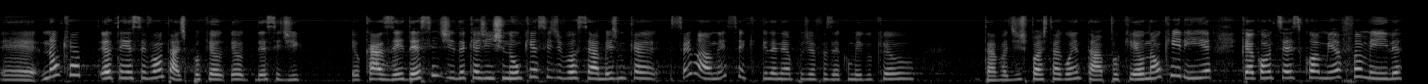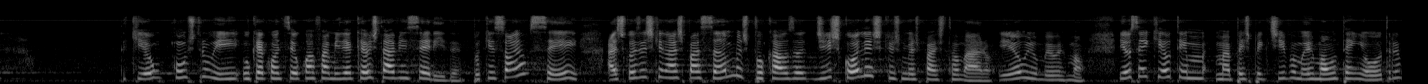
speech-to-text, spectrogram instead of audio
É, não que eu, eu, tenha essa vontade, porque eu, eu decidi eu casei decidida que a gente nunca ia se divorciar, mesmo que, sei lá, eu nem sei o que Daniel podia fazer comigo, que eu estava disposta a aguentar, porque eu não queria que acontecesse com a minha família, que eu construí, o que aconteceu com a família que eu estava inserida. Porque só eu sei as coisas que nós passamos por causa de escolhas que os meus pais tomaram, eu e o meu irmão. E eu sei que eu tenho uma perspectiva, meu irmão tem outra.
